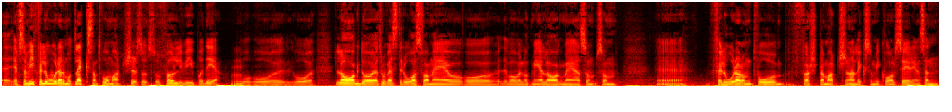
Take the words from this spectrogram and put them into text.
Eftersom vi förlorade mot Leksand två matcher så, så följer vi på det. Mm. Och, och, och, lag då, jag tror Västerås var med och, och, det var väl något mer lag med som, som eh, förlorade de två första matcherna liksom i kvalserien. Sen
